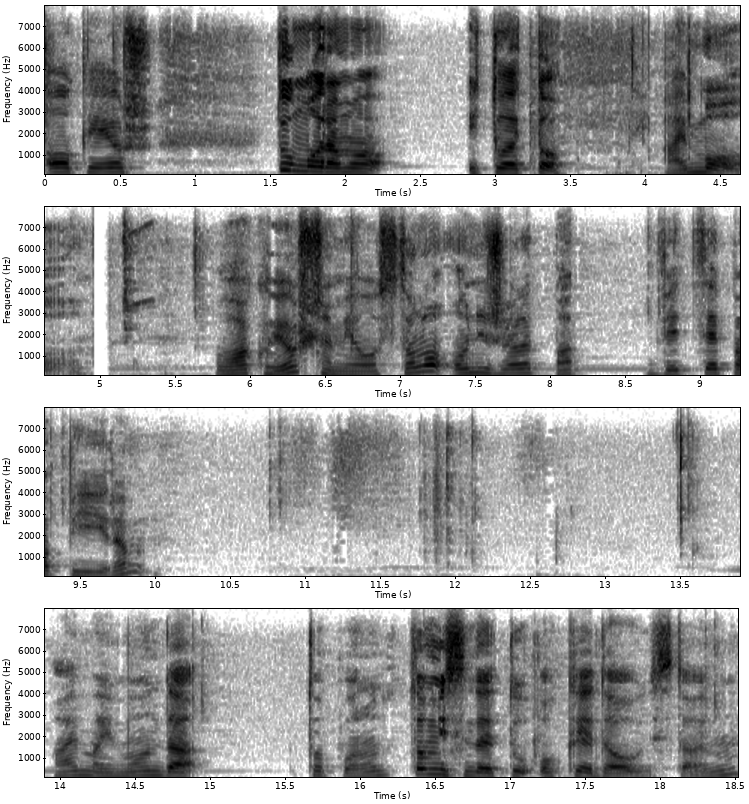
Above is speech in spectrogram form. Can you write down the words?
Ok, još tu moramo i to je to. Ajmo. Ovako, još nam je ostalo. Oni žele WC papira. Ajmo im onda to ponuditi. To mislim da je tu ok da ovdje stavimo.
